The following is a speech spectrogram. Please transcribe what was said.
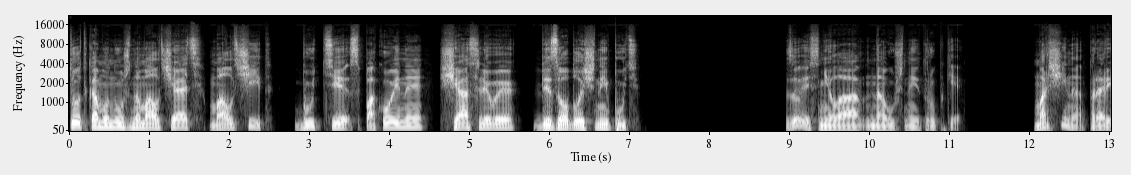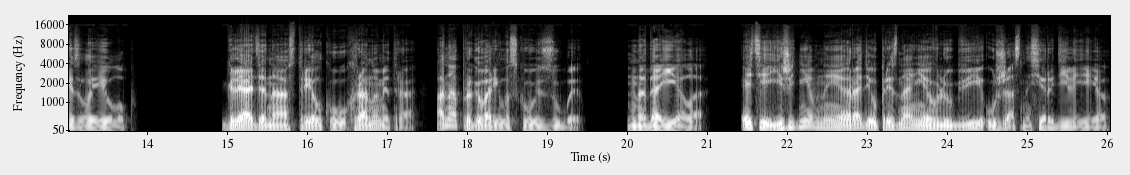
Тот, кому нужно молчать, молчит. Будьте спокойны, счастливы, безоблачный путь. Зоя сняла наушные трубки. Морщина прорезала ее лоб. Глядя на стрелку хронометра, она проговорила сквозь зубы. Надоело. Эти ежедневные радиопризнания в любви ужасно сердили ее.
